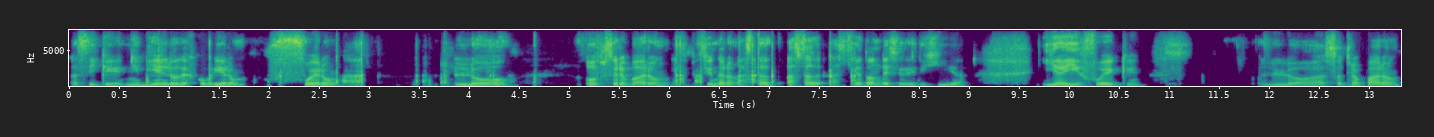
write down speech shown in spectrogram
Así que ni bien lo descubrieron, fueron, lo observaron, inspeccionaron hasta, hasta hacia dónde se dirigía y ahí fue que los atraparon,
